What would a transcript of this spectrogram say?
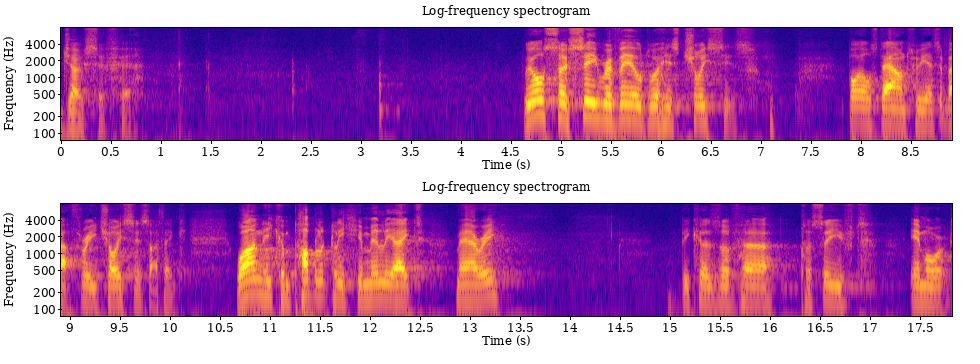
Joseph here. We also see revealed were his choices. Boils down to he has about three choices, I think. One, he can publicly humiliate Mary because of her perceived immor-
